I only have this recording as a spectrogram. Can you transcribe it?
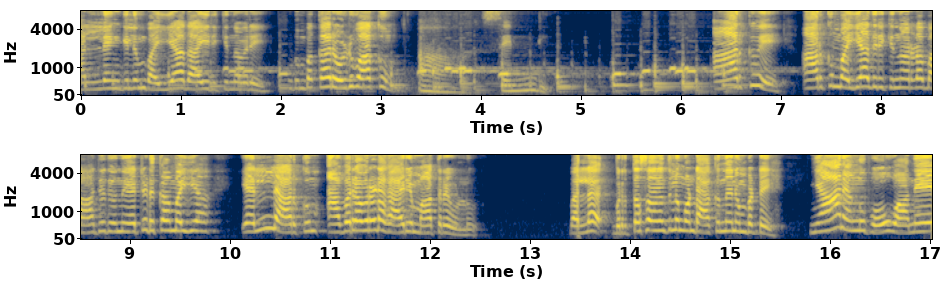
അല്ലെങ്കിലും വയ്യാതായിരിക്കുന്നവരെ കുടുംബക്കാർ ഒഴിവാക്കും. ആ സെന്റി. ആർക്കുവേ? ആർക്കും വയ്യാതിരിക്കുന്നവരുടെ ബാധ്യത ഒന്നും ഏറ്റെടുക്കാൻ വയ്യ. എല്ലാവർക്കും അവരവരുടെ കാര്യം മാത്രമേ ഉള്ളൂ. വല്ല വൃത്തസാധനത്തിലും കൊണ്ടാക്കുന്നതിന് മുമ്പട്ടെ ഞാൻ അങ്ങ് പോവാന്നേ.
